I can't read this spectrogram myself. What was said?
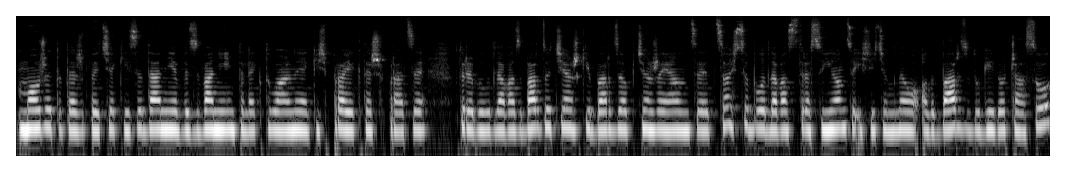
Może to też być jakieś zadanie, wyzwanie intelektualne, jakiś projekt też w pracy, który był dla Was bardzo ciężki, bardzo obciążający, coś, co było dla Was stresujące i się ciągnęło od bardzo długiego czasu.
